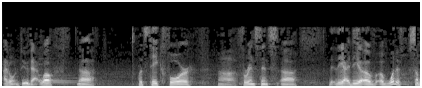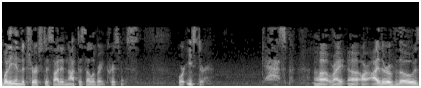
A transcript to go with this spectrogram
I don't do that. Well, uh, let's take for uh, for instance uh, the, the, idea of, of what if somebody in the church decided not to celebrate Christmas or Easter? Gasp. Uh, right? Uh, are either of those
